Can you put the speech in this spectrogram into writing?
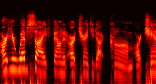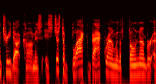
Art, your website found at artchantry.com, artchantry.com is, is just a black background with a phone number, a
